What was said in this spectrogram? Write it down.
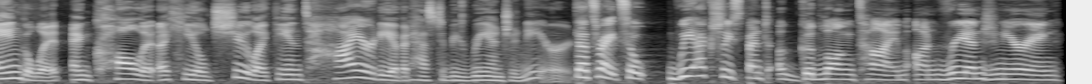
angle it and call it a heeled shoe. Like the entirety of it has to be re-engineered. That's right. So we actually spent a good long time on re-engineering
